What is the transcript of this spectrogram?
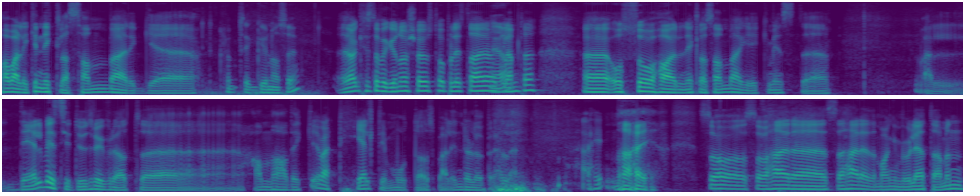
har vel ikke Niklas Sandberg eh, Glemte Gunnarsø. Ja, Kristoffer Gunnarsjø står på lista her, jeg Ja. glemte. Eh, og så har Niklas Sandberg ikke minst uh, vel delvis sitt uttrykk for at uh, han hadde ikke vært helt imot å spille indreløper heller. Nei. Nei. Så, så, her, så her er det mange muligheter. Men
